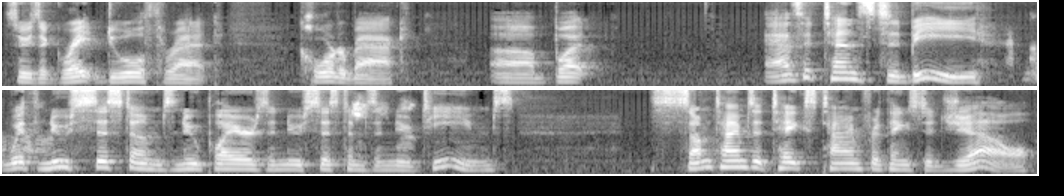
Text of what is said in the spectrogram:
So he's a great dual threat quarterback. Uh, but as it tends to be with new systems, new players, and new systems and new teams, sometimes it takes time for things to gel.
